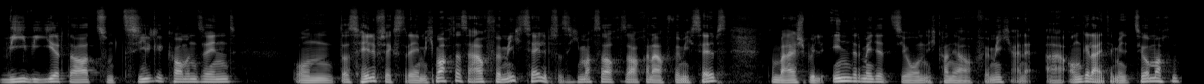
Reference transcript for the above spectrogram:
wie wir da zum Ziel gekommen sind. Und das hilft extrem. Ich mache das auch für mich selbst. Also ich mache Sachen auch für mich selbst. Zum Beispiel in der Meditation. Ich kann ja auch für mich eine äh, angeleitete Meditation machen.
